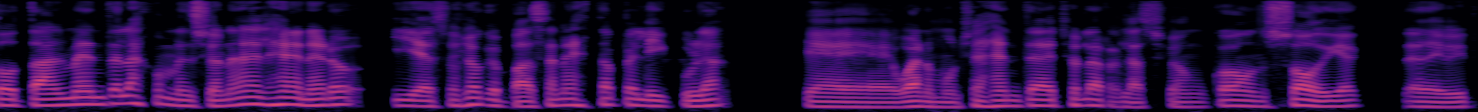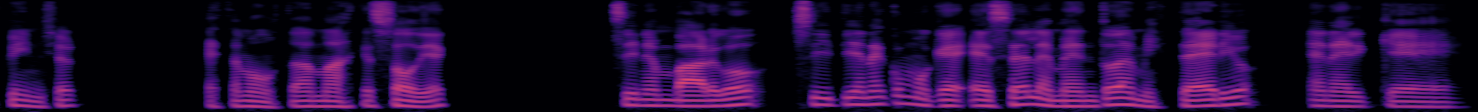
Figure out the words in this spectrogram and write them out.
totalmente las convenciones del género y eso es lo que pasa en esta película, que bueno, mucha gente ha hecho la relación con Zodiac de David Fincher. Este me gusta más que Zodiac. Sin embargo, sí tiene como que ese elemento de misterio en el que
